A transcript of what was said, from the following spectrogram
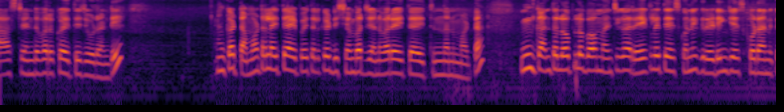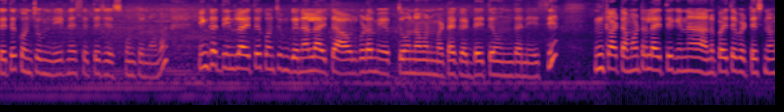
లాస్ట్ ఎండ్ వరకు అయితే చూడండి. ఇంకా టమాటాలు అయితే అయిపోయేతలకే డిసెంబర్ జనవరి అయితే అవుతుందన్నమాట. ఇంకంత లోపల బాగా మంచిగా రేకులు అయితే వేసుకొని గ్రేడింగ్ చేసుకోవడానికైతే కొంచెం నీట్నెస్ అయితే చేసుకుంటున్నాము. ఇంకా దీనిలో అయితే కొంచెం గిన్నెలో అయితే ఆవులు కూడా మేపుతూ ఉన్నామన్నమాట అనమాట గడ్డి అయితే ఉందనేసి. ఇంకా టమాటాలు అయితే గిన్నె అనప అయితే పెట్టేసినాం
